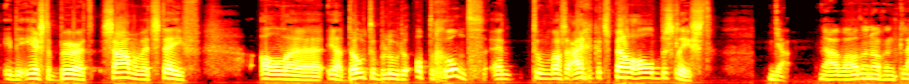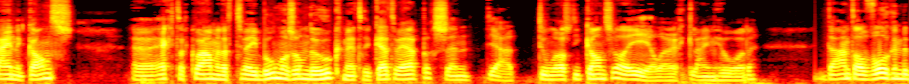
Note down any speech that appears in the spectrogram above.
in de eerste beurt samen met Steve al uh, ja, dood te bloeden op de grond. En toen was eigenlijk het spel al beslist. Ja, nou we hadden nog een kleine kans. Uh, echter kwamen er twee boomers om de hoek met raketwerpers. En ja, toen was die kans wel heel erg klein geworden. De aantal volgende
